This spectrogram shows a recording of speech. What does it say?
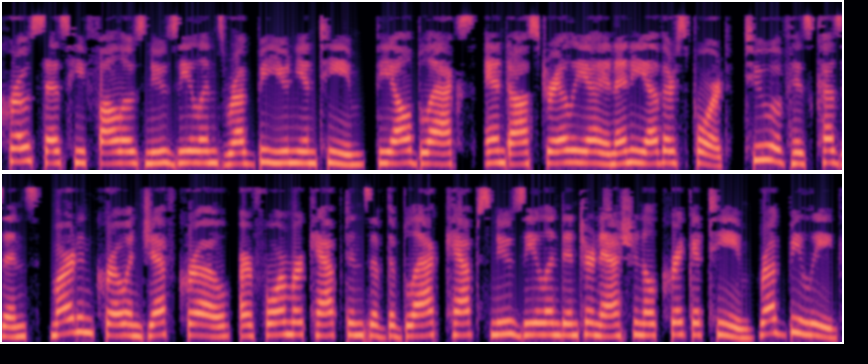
Crowe says he follows New Zealand's rugby union team, the All Blacks, and Australia in any other sport. Two of his cousins, Martin Crowe and Jeff Crowe, are former captains of the Black Caps New Zealand international cricket team. Rugby League.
